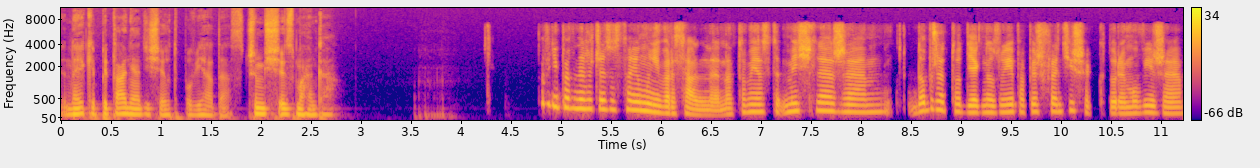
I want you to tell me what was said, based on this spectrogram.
na jakie pytania dzisiaj odpowiada, z czym się zmaga? Pewnie pewne rzeczy zostają uniwersalne, natomiast myślę, że dobrze to diagnozuje papież Franciszek, który mówi, że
